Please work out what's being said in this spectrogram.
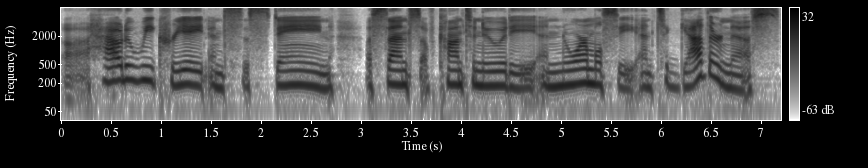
Uh, how do we create and sustain a sense of continuity and normalcy and togetherness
